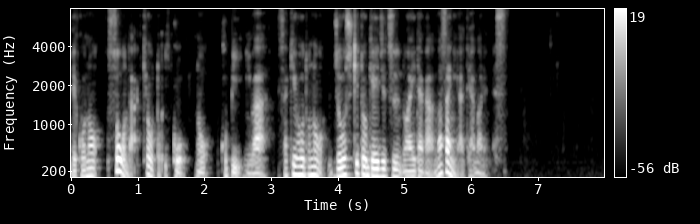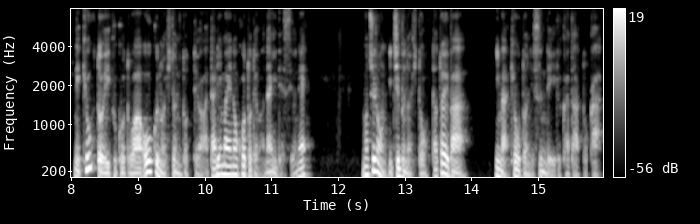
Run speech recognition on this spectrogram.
で、このそうだ京都行こうのコピーには、先ほどの常識と芸術の間がまさに当てはまるんです。で、京都へ行くことは多くの人にとっては当たり前のことではないですよね。もちろん一部の人、例えば今京都に住んでいる方とか、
